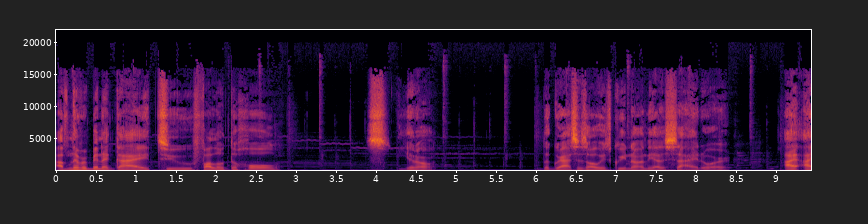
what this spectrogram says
I've never been a guy to follow the whole, you know, the grass is always greener on the other side, or I, I,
